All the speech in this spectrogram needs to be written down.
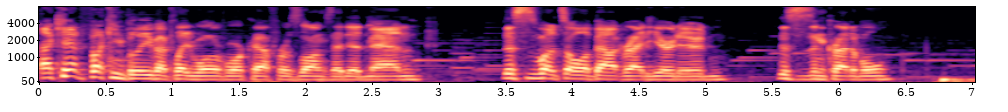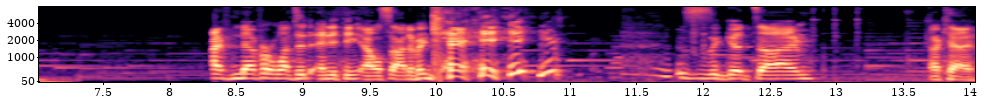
I can't fucking believe I played World of Warcraft for as long as I did, man. This is what it's all about right here, dude. This is incredible. I've never wanted anything else out of a game. this is a good time. Okay.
